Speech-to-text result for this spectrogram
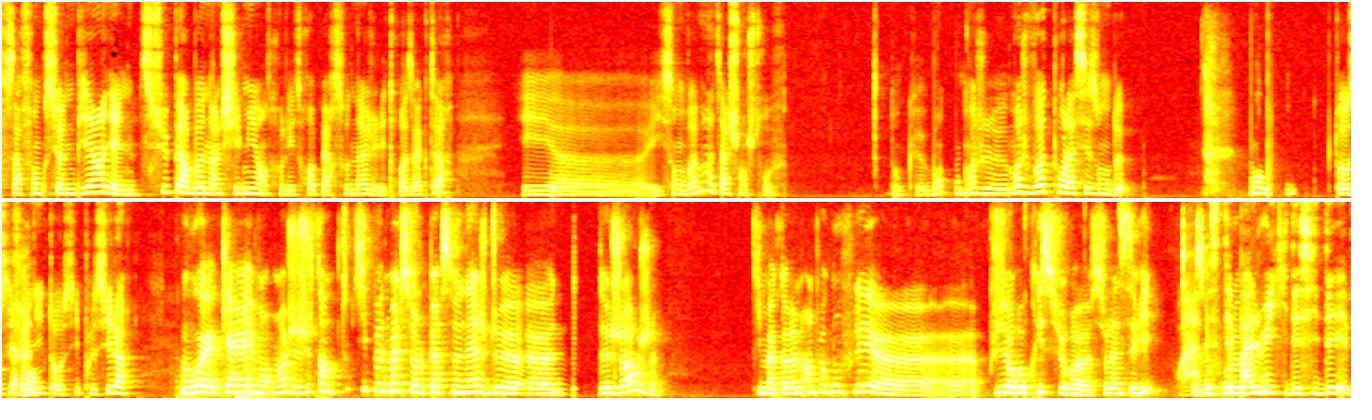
ça fonctionne bien. Il y a une super bonne alchimie entre les trois personnages et les trois acteurs. Et, euh, et ils sont vraiment attachants, je trouve. Donc, bon, moi je, moi je vote pour la saison 2. Moi aussi. Toi aussi, Clairement. Fanny, toi aussi, Priscilla. Ouais, carrément. Moi, j'ai juste un tout petit peu de mal sur le personnage de, euh, de George, qui m'a quand même un peu gonflé euh, à plusieurs reprises sur, euh, sur la série. Ouais, Parce mais c'était pas coup- lui qui décidait.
